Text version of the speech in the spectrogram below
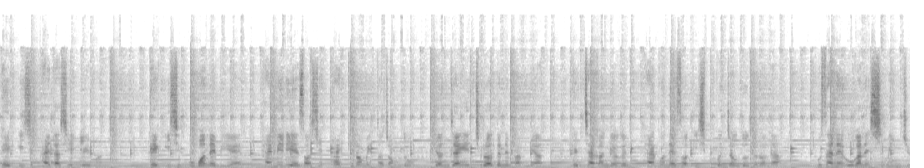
128-1번, 125번에 비해 8mm에서 18km 정도 연장이 줄어드는 반면 배차 간격은 8분에서 20분 정도 늘어나 부산을 오가는 시민 중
